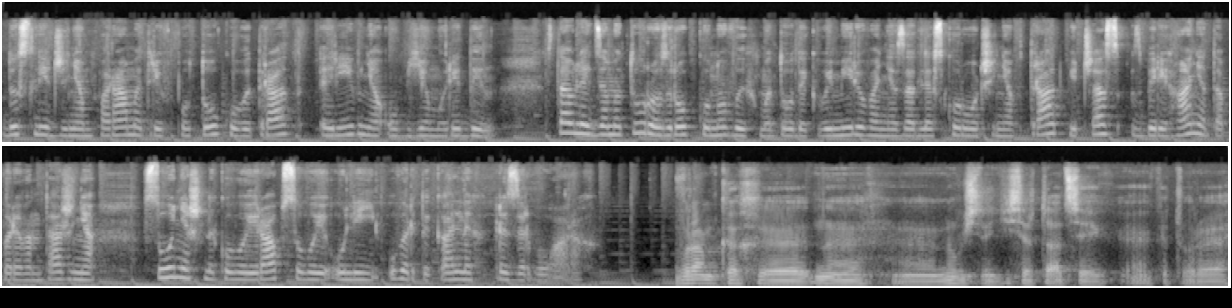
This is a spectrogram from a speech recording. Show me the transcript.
дослідженням параметрів потоку, витрат, рівня об'єму рідин, ставлять за мету розробку нових методик вимірювання задля скорочення втрат під час зберігання та перевантаження соняшникової рапсової олій у вертикальних резервуарах. В рамках э, на- э, научной диссертации, э, которая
